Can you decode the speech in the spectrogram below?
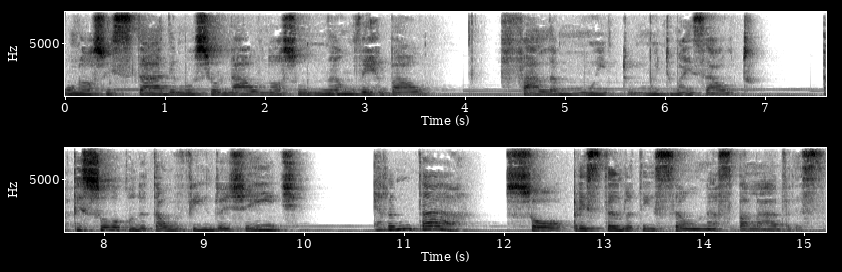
o nosso estado emocional, o nosso não verbal, fala muito, muito mais alto. A pessoa, quando está ouvindo a gente, ela não está só prestando atenção nas palavras.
